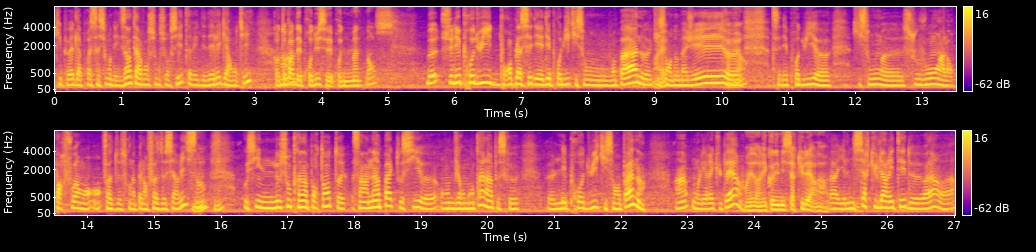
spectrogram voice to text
qui peut être la prestation des interventions sur site avec des délais garantis. Quand on parle des produits, c'est des produits de maintenance? C'est des produits pour remplacer des, produits qui sont en panne, qui sont endommagés. Euh, c'est des produits euh, qui sont euh, souvent, alors parfois en, phase de ce qu'on appelle en phase de service. Hein. Mhm, mhm. Aussi une notion très importante, ça a un impact aussi environnemental, hein, parce que les produits qui sont en panne, hein, on les récupère. On est dans l'économie circulaire là. Il y a une circularité de, voilà,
